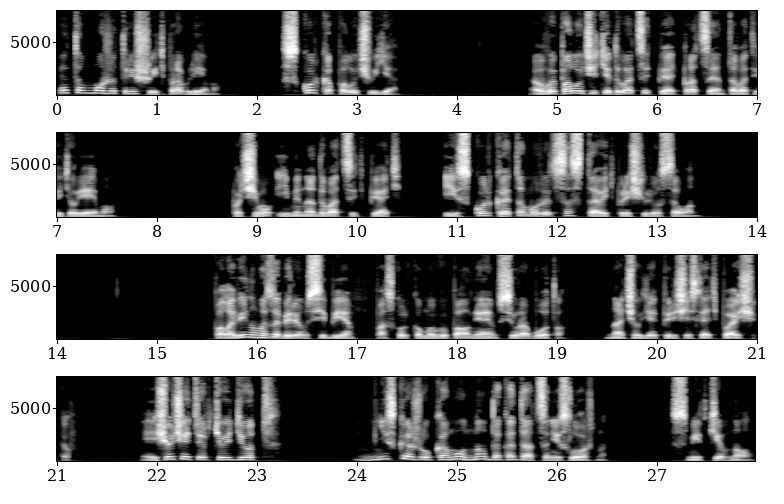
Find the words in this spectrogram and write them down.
это может решить проблему. Сколько получу я? Вы получите 25%, ответил я ему. Почему именно 25? И сколько это может составить, прищурился он. Половину мы заберем себе, поскольку мы выполняем всю работу, начал я перечислять пайщиков. Еще четверть уйдет... Не скажу кому, но догадаться несложно. Смит кивнул.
